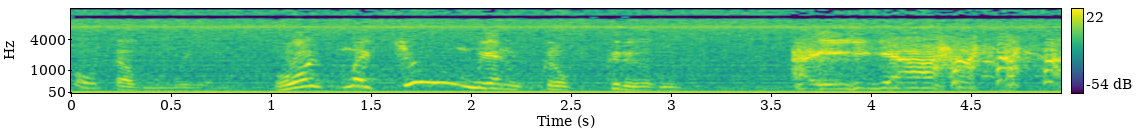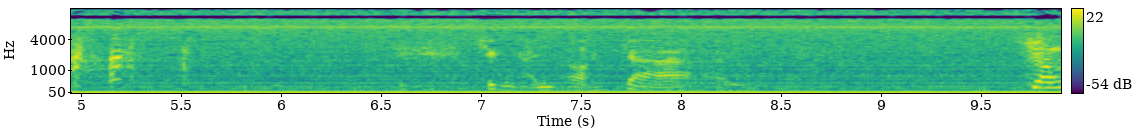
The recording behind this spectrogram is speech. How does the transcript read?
ក៏ទៅមានអូយមកជូរមានគ្រប់គ្រឿងអីយ៉ាជឹងអញអស់ចាអីចំ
